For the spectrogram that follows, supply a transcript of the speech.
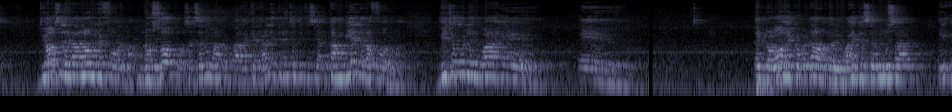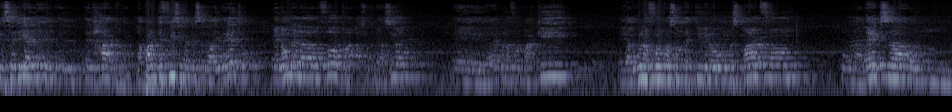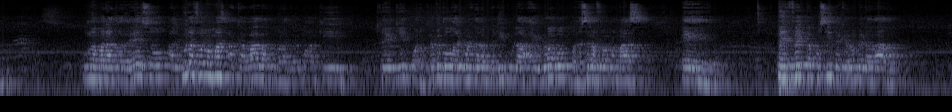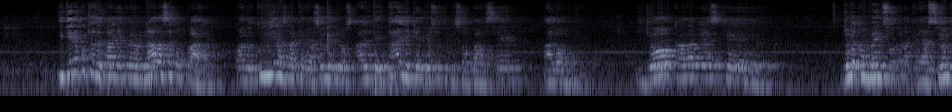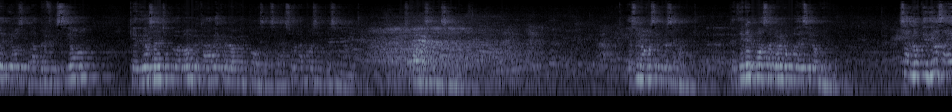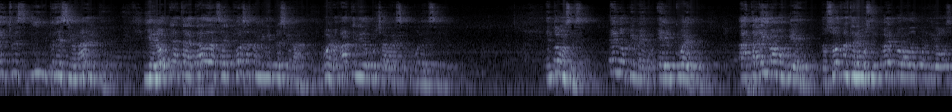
Dios le da al hombre forma. Nosotros, el ser humano, para crear la inteligencia artificial, también le da forma. Dicho en un lenguaje eh, tecnológico, ¿verdad? Donde el lenguaje que se usa eh, sería el, hardware, la parte física que se le da. Y de hecho, el hombre le ha dado forma a su creación. Eh, hay alguna forma aquí, algunas formas son estilo un smartphone, un Alexa, un un aparato de eso, alguna forma más acabada como la que vemos aquí, que, bueno, creo que todos recuerdan la película iRobot, bueno, esa es la forma más eh, perfecta posible que el hombre le ha dado. Y tiene muchos detalles, pero nada se compara cuando tú miras la creación de Dios al detalle que Dios utilizó para hacer al hombre. Y yo cada vez que yo me convenzo de la creación de Dios y de la perfección que Dios ha hecho con el hombre cada vez que veo a mi esposa. O sea, es una cosa impresionante. Es una cosa impresionante. Es una cosa impresionante. Que tiene esposa creo que puede decir lo mismo. O sea, lo que Dios ha hecho es impresionante. Y el hombre ha tratado de hacer cosas también impresionantes. Y bueno, ha tenido mucha base, como decía. Entonces, es lo primero, el cuerpo. Hasta ahí vamos bien. Nosotros tenemos un cuerpo dado por Dios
